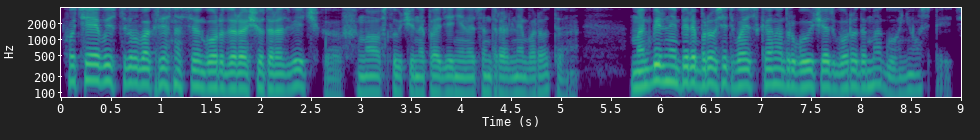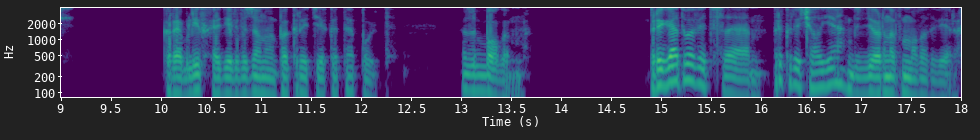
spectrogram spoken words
Хоть я и выставил в окрестностях города расчеты разведчиков, но в случае нападения на центральные ворота мобильно перебросить войска на другую часть города могу не успеть. Корабли входили в зону покрытия катапульт. С Богом! «Приготовиться!» — прокричал я, вздернув молот вверх.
